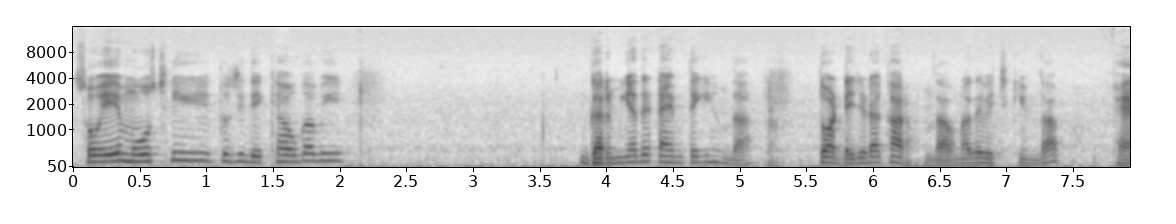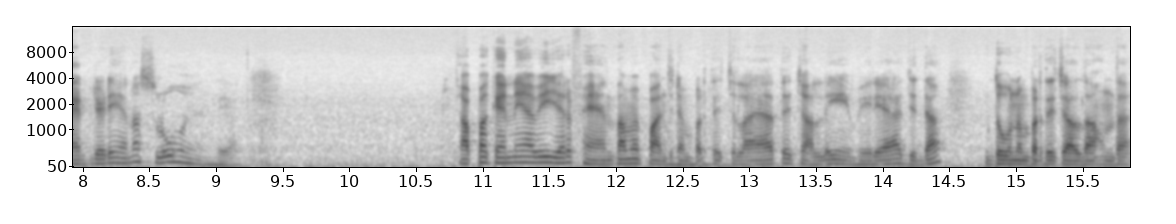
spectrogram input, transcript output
ਸੋ ਇਹ ਮੋਸਟਲੀ ਤੁਸੀਂ ਦੇਖਿਆ ਹੋਊਗਾ ਵੀ ਗਰਮੀਆਂ ਦੇ ਟਾਈਮ ਤੇ ਕੀ ਹੁੰਦਾ? ਤੁਹਾਡੇ ਜਿਹੜਾ ਘਰ ਹੁੰਦਾ, ਉਹਨਾਂ ਦੇ ਵਿੱਚ ਕੀ ਹੁੰਦਾ? ਫੈਨ ਜਿਹੜੇ ਆ ਨਾ ਸਲੋ ਹੋ ਜਾਂਦੇ ਆ। ਆਪਾਂ ਕਹਿੰਦੇ ਆ ਵੀ ਯਾਰ ਫੈਨ ਤਾਂ ਮੈਂ 5 ਨੰਬਰ ਤੇ ਚਲਾਇਆ ਤੇ ਚੱਲ ਹੀ ਐਵੇਂ ਰਿਹਾ, ਜਿੱਦਾਂ 2 ਨੰਬਰ ਤੇ ਚੱਲਦਾ ਹੁੰਦਾ।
